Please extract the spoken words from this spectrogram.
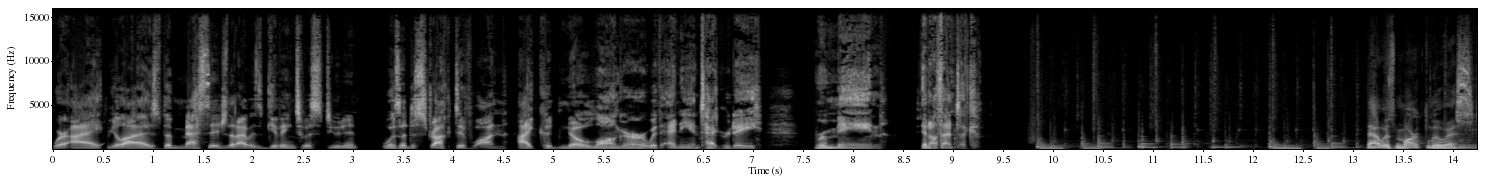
where I realized the message that I was giving to a student was a destructive one, I could no longer with any integrity remain inauthentic. That was Mark Lewis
